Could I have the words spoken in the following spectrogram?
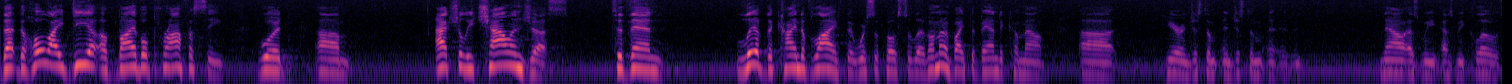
That the whole idea of Bible prophecy would um, actually challenge us to then live the kind of life that we're supposed to live. I'm going to invite the band to come out uh, here in just a, in just a, uh, now as we as we close,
